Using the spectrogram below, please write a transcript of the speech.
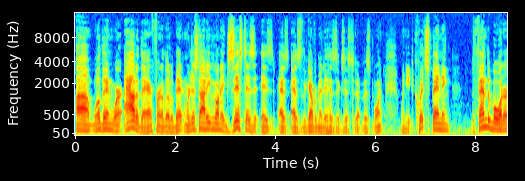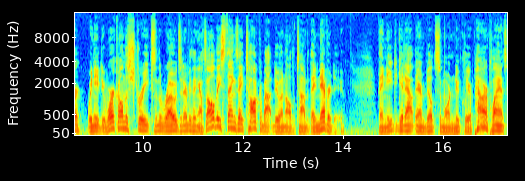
um, well then we're out of there for a little bit, and we're just not even going to exist as as as as the government has existed up to this point. We need to quit spending. Defend the border. We need to work on the streets and the roads and everything else. All these things they talk about doing all the time, but they never do. They need to get out there and build some more nuclear power plants.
